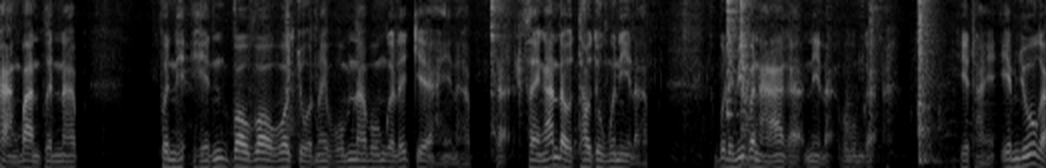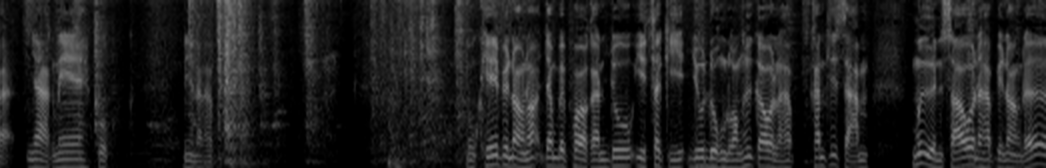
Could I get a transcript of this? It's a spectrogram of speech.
ข้างบ้านเพิ่นนะครับ เพิ่นเห็นเว้าเว้าเว้าโจทย์มาให้ผมนะครับผมก็เลยแก้ให้นะครับก็ใส่งานเท่าเท่าทุกมื้อนี้แหละครับบ่ได้มีปัญหาก็นี่แหละพวกผมก็เฮ็ดให้ MU ก็ยากแน่พวกนี่แหละครับ โอเคพี่น้องเนาะจังไปพอกันอยู่อิสกิอยู่ดวงหลวงคือเก่าแหละครับขั้นที่สามมื้ออื่นเสานะครับพี่น้องเด้อ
